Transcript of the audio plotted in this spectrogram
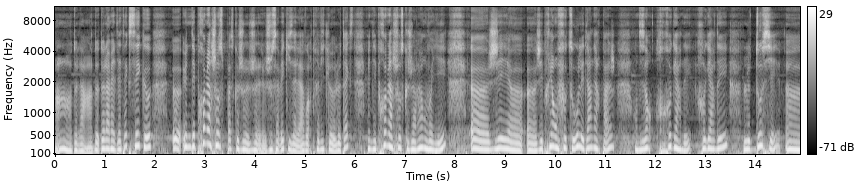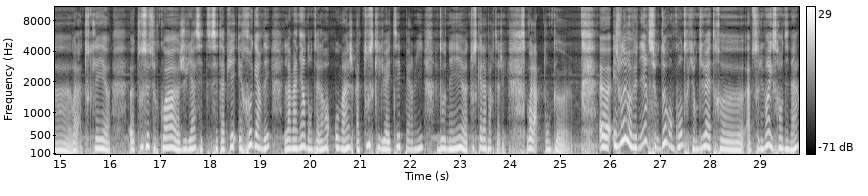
hein, de la de, de la médiathèque, c'est que euh, une des premières choses, parce que je, savais qu'ils allaient avoir très vite le, le texte, mais une des premières choses que je leur ai envoyées, euh, j'ai j'ai pris en photo les dernières pages en disant regardez, regardez le dossier, euh, toutes les euh, euh, tout ce sur quoi euh, Julia s'est appuyée et regardez la manière dont elle rend hommage à tout ce qui lui a été permis, donné, tout ce qu'elle a partagé. Voilà donc. et je voudrais revenir sur deux rencontres qui ont dû être absolument extraordinaires.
